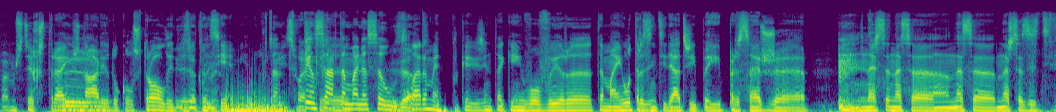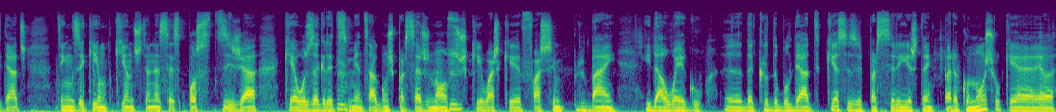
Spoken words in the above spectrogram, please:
Vamos ter rastreios uh, na área do colesterol e da glicemia. Portanto, isso, pensar que, também na saúde. Exato. Claramente, porque a gente tem que envolver uh, também outras entidades e, e parceiros uh, nessa, nessa, nessa, nestas atividades temos aqui um pequeno não sei se posso desejar que é os agradecimentos uhum. a alguns parceiros nossos uhum. que eu acho que faz sempre bem e dá o ego uh, da credibilidade que essas parcerias têm para connosco, que é a,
